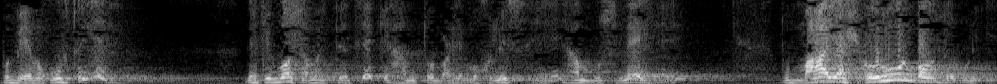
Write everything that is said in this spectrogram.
تو بے وقوف تو یہ ہے لیکن وہ سمجھتے تھے کہ ہم تو بڑے مخلص ہیں، ہم مسلح ہیں۔ تو ماں یا بہت ضروری ہے۔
